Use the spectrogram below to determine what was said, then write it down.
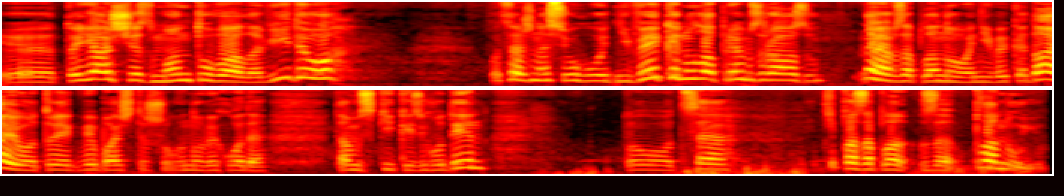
Е, то я ще змонтувала відео. Оце ж на сьогодні викинула прям зразу. Ну, я в заплановані викидаю, то як ви бачите, що воно виходить там скількись годин, то це типа запла... за- планую.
